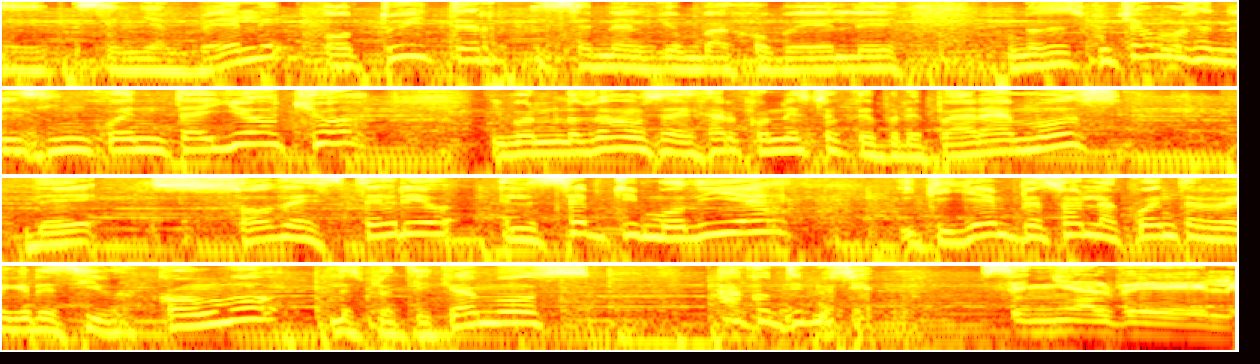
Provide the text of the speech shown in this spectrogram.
eh, señal BL o Twitter señal-BL. Nos escuchamos en el 58 y bueno, los vamos a dejar con esto que preparamos de Soda Stereo el séptimo día y que ya empezó la cuenta regresiva. Como les platicamos a continuación. Señal BL.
